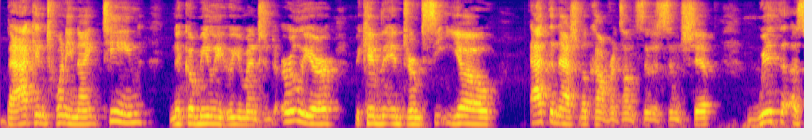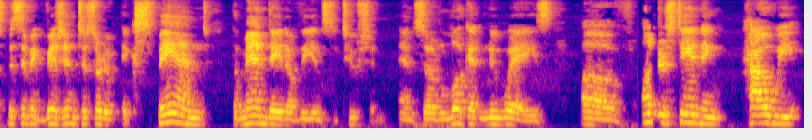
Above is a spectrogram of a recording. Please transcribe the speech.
Back in 2019, Nicco Mele, who you mentioned earlier, became the interim CEO at the National Conference on Citizenship with a specific vision to sort of expand the mandate of the institution. And so to look at new ways of understanding how we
